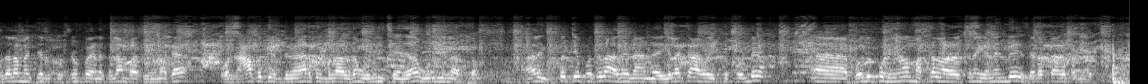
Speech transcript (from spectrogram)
முதலமைச்சர் சுற்றுப்பயணத்தெல்லாம் பார்த்தீங்கன்னாக்கா ஒரு நாற்பத்தி எட்டு நேரத்துக்கு முன்னால் தான் உறுதி செஞ்சால் உறுதின்னு அர்த்தம். அதனால் இப்போத்திய பத்திரம் அதை நாங்கள் இலக்காக வைத்துக்கொண்டு பொதுப்பணியும் மக்கள் நலத்திலும் இணைந்து சிறப்பாக பணியாற்றுறோம்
